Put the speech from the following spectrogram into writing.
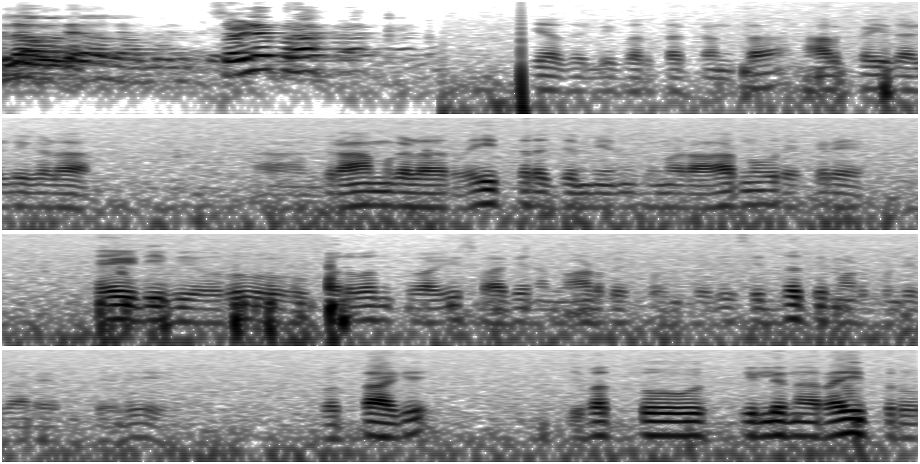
ಎಲ್ಲ ಒಂದೇ. ಸೊಳ್ಳೆಪುರ? ಏರಿಯಾದಲ್ಲಿ ಬರ್ತಕ್ಕಂಥ ನಾಲ್ಕೈದು ಹಳ್ಳಿಗಳ ಗ್ರಾಮಗಳ ರೈತರ ಜಮೀನು ಸುಮಾರು ಆರುನೂರು ಎಕರೆ ಎ ಡಿ ಬಿ ಅವರು ಬಲವಂತವಾಗಿ ಸ್ವಾಧೀನ ಮಾಡಬೇಕು ಅಂತೇಳಿ ಸಿದ್ಧತೆ ಮಾಡಿಕೊಂಡಿದ್ದಾರೆ ಅಂತೇಳಿ ಗೊತ್ತಾಗಿ ಇವತ್ತು ಇಲ್ಲಿನ ರೈತರು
